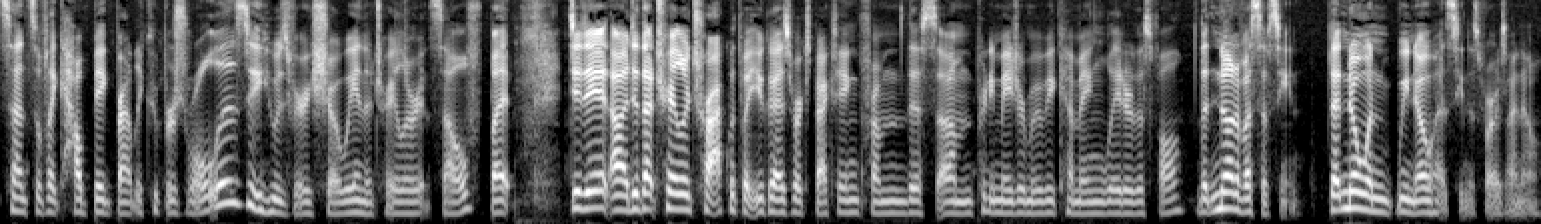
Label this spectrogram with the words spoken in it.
sense of like how big Bradley Cooper's role is. He was very showy in the trailer itself. But did it? Uh, did that trailer track with what you guys were expecting from this um, pretty major movie coming later this fall that none of us have seen, that no one we know has seen, as far as I know?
